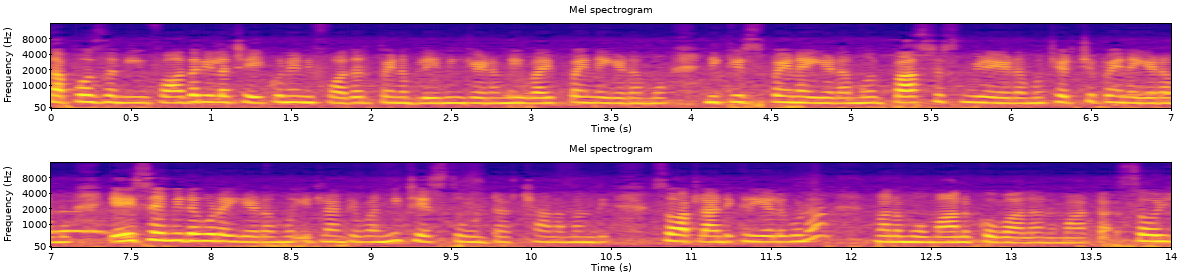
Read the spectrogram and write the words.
సపోజ్ నీ ఫాదర్ ఇలా చేయకుండా నీ ఫాదర్ పైన బ్లేమింగ్ చేయడం నీ వైఫ్ పైన వేయడము నీ కిడ్స్ పైన వేయడము పాస్టర్స్ మీద వేయడము చర్చ్ పైన వేయడము ఏసై మీద కూడా వేయడము ఇట్లాంటివన్నీ చేస్తూ ఉంటారు చాలామంది. సో అట్లాంటి క్రియలు కూడా మనము మానుకోవాలన్నమాట. సో ఈ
